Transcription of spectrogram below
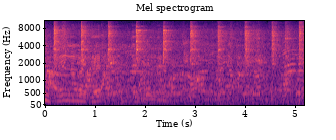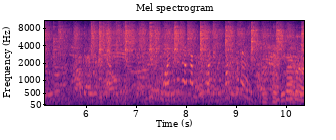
조금 남아있대 그때 먹을래 그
